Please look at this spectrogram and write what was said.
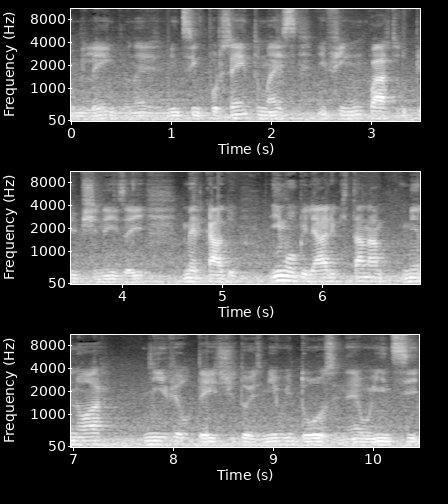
eu me lembro, né? 25%, mas enfim, um quarto do PIB chinês aí, mercado imobiliário que está na menor nível desde 2012, né? O índice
